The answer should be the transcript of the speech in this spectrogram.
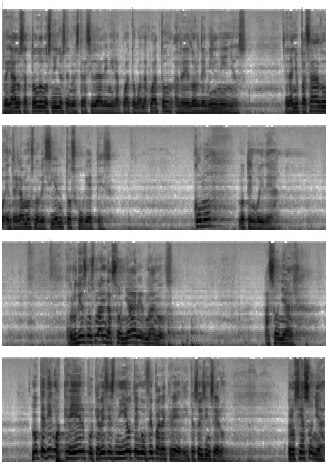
regalos a todos los niños de nuestra ciudad en Irapuato, Guanajuato, alrededor de mil niños. El año pasado entregamos 900 juguetes. ¿Cómo? No tengo idea. Pero Dios nos manda a soñar, hermanos. A soñar. No te digo a creer porque a veces ni yo tengo fe para creer, y te soy sincero. Pero sí a soñar.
